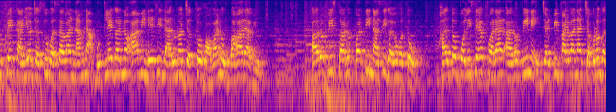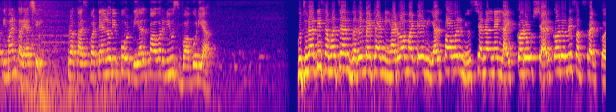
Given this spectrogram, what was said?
ઉર્ફે કાર્યો જસુ વસાવા નામના બુટલેગરનો આ વિદેશી દારૂનો જથ્થો હોવાનું બહાર આવ્યું. આરોપી સ્થળ ઉપરથી નાસી ગયો હતો. હાલ તો પોલીસે ફરાર આરોપીને ઝડપી પાડવાના ચક્રો ગતિમાન કર્યા છે. પ્રકાશ પટેલનો report real power news Waghodia Gujarati સમાચાર ઘરે બેઠા નિહાળવા માટે રિયલ પાવર ન્યૂઝ ચેનલને લાઈક કરો, શેર કરો અને સબસ્ક્રાઇબ કરો.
